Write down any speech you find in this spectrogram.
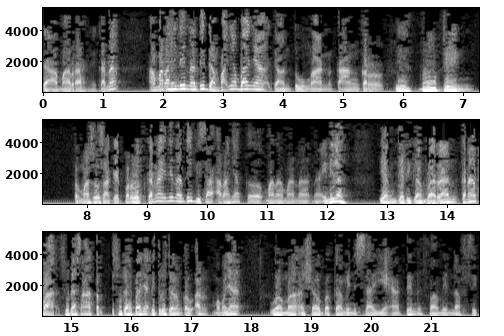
ada amarah nih. Karena amarah ini nanti dampaknya banyak, jantungan, kanker, Iya. bleeding, termasuk sakit perut. Karena ini nanti bisa arahnya ke mana-mana. Nah, inilah yang menjadi gambaran kenapa sudah sangat ter- sudah banyak ditulis dalam Quran mamanya wa ma asyabaka min sayyi'atin fa min nafsik.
